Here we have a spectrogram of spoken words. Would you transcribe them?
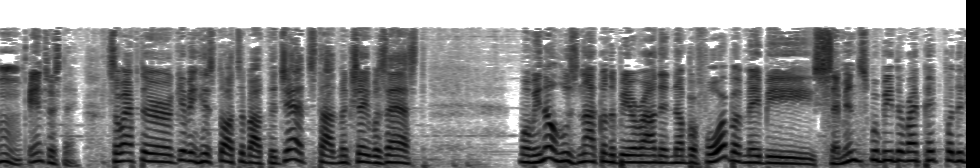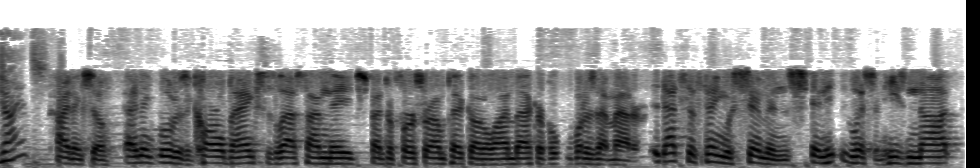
Hmm, interesting. So after giving his thoughts about the Jets, Todd McShay was asked, well, we know who's not going to be around at number four, but maybe Simmons would be the right pick for the Giants? I think so. I think, what was it, Carl Banks is the last time they spent a first round pick on a linebacker, but what does that matter? That's the thing with Simmons. And he, listen, he's not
